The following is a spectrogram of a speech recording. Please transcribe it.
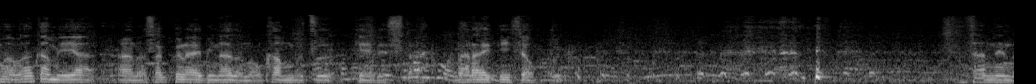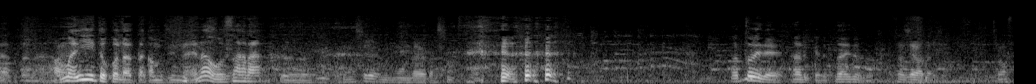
まあ、わかめやあの桜エビなどの乾物系でした。バラエティショップ。残念だったな。まあいいとこだったかもしれないな、お皿。うん面白い問題を出しますね。あトイレあるけど大丈夫？そちらは大丈夫。いきます。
